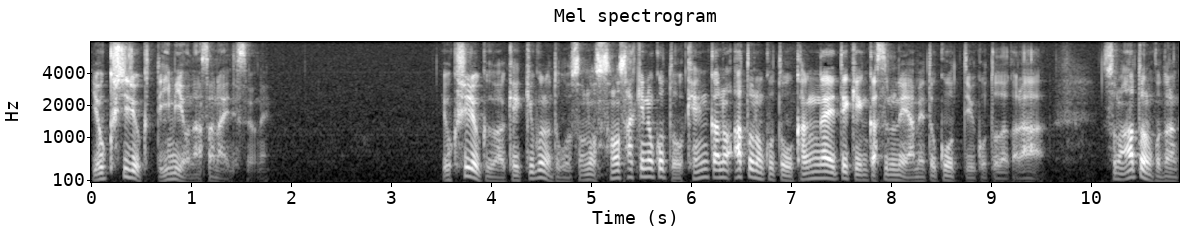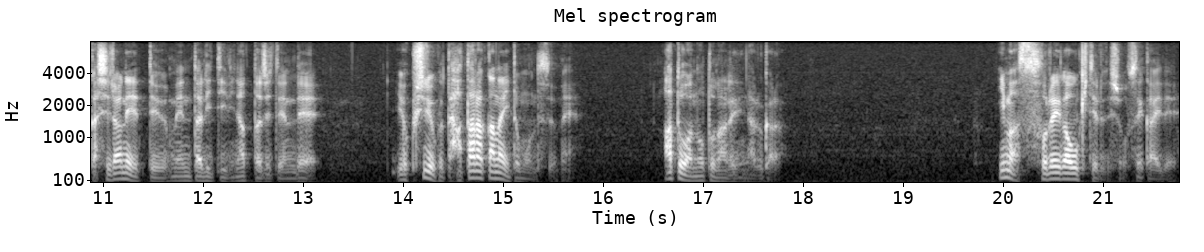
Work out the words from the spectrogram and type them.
抑止力って意味をなさないですよね。抑止力は結局のところそのその先のことを喧嘩の後のことを考えて喧嘩するのやめとこうっていうことだからその後のことなんか知らねえっていうメンタリティーになった時点で抑止力って働かないと思うんですよね。あとは野となれになるから。今それが起きてるでしょ世界で。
